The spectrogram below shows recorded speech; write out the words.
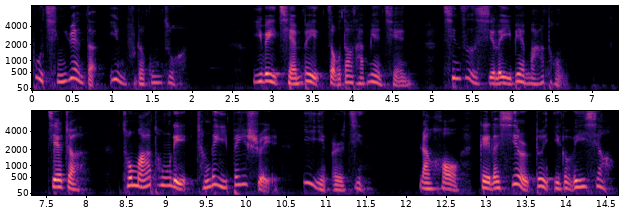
不情愿地应付着工作。一位前辈走到他面前，亲自洗了一遍马桶。接着，从马桶里盛了一杯水，一饮而尽，然后给了希尔顿一个微笑。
